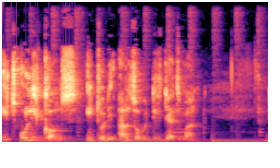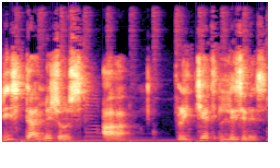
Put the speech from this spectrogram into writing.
It only comes into the hands of a diligent man. These dimensions are reject laziness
